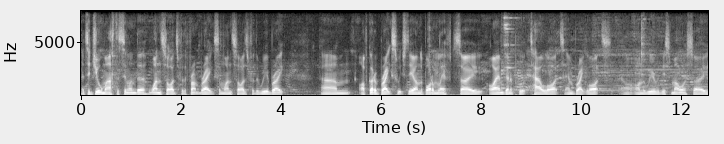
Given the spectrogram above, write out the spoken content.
It's a dual master cylinder. One side's for the front brakes and one side's for the rear brake. Um, I've got a brake switch there on the bottom left, so I am going to put tail lights and brake lights uh, on the rear of this mower. So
